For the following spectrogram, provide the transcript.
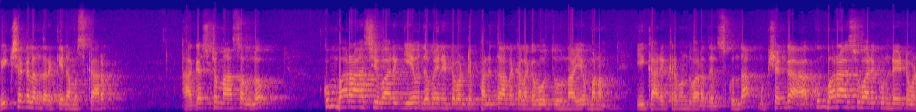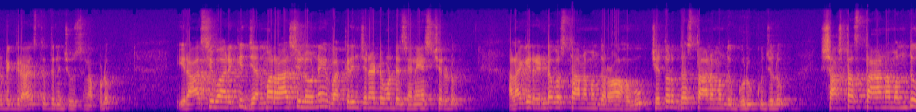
వీక్షకులందరికీ నమస్కారం. ఆగస్టు మాసంలో కుంభరాశి వారికి ఏ విధమైనటువంటి ఫలితాలు కలగబోతూ ఉన్నాయో మనం ఈ కార్యక్రమం ద్వారా తెలుసుకుందాం. ముఖ్యంగా కుంభరాశి వారికి ఉండేటువంటి గ్రహస్థితిని చూసినప్పుడు ఈ రాశి వారికి జన్మ రాశిలోనే వక్రించినటువంటి శనేశ్వరుడు అలాగే రెండవ స్థానమందు రాహువు చతుర్థ స్థానమందు గురుకుజులు షష్ఠ స్థానమందు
